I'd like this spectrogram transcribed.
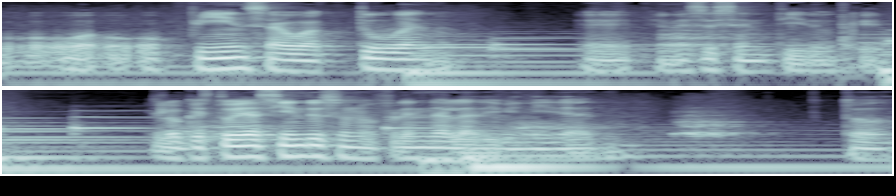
o, piensa o actúa eh, en ese sentido, que, lo que estoy haciendo es una ofrenda a la divinidad, todo.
